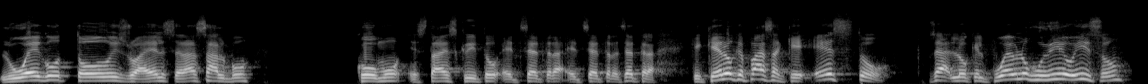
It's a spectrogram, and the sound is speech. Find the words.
luego todo Israel será salvo, como está escrito, etcétera, etcétera, etcétera. ¿Qué es lo que pasa? Que esto, o sea, lo que el pueblo judío hizo,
